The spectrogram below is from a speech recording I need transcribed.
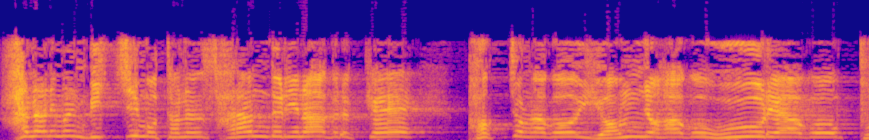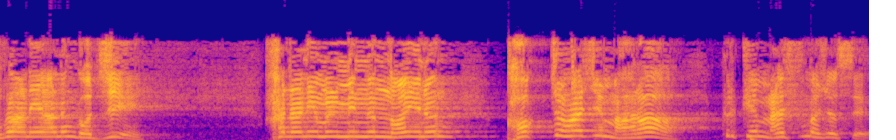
하나님을 믿지 못하는 사람들이나 그렇게 걱정하고 염려하고 우울해하고 불안해하는 거지. 하나님을 믿는 너희는 걱정하지 마라. 그렇게 말씀하셨어요.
